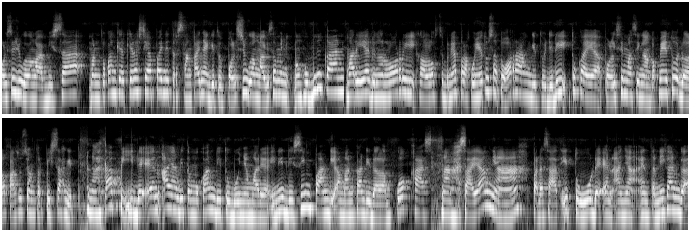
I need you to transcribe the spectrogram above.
polisi juga nggak bisa menentukan kira-kira siapa ini tersangkanya gitu. Polisi juga nggak bisa menghubungkan Maria dengan Lori kalau sebenarnya pelakunya itu satu orang gitu. Jadi itu kayak polisi masih nganggapnya itu adalah kasus yang terpisah gitu. Nah tapi DNA yang ditemukan di tubuhnya Maria ini disimpan, diamankan di dalam kulkas. Nah sayangnya pada saat itu DNA-nya Anthony kan nggak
